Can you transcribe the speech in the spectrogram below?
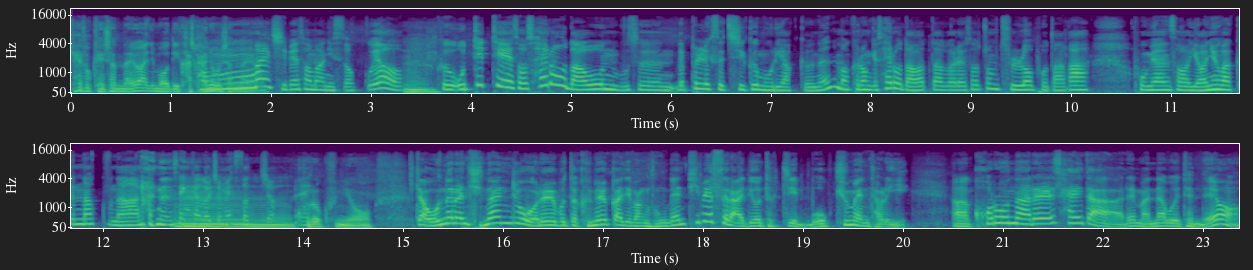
계속 계셨나요? 아니면 어디 가 다녀오셨나요? 정말 집에서만 있었고요. 음. 그 OTT에서 새로 나온 무슨 넷플릭스 지금 우리 학교는 막 그런 게 새로 나왔다 그래서 좀 둘러보다가 보면서 연휴가 끝났구나라는 생각을 좀 했었죠. 음, 네. 그렇군요. 자 오늘은 지난주 월요일부터 금요일까지 방송된 TBS 라디오 특집 모큐멘터리 아, 코로나를 살다를 만나볼 텐데요.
